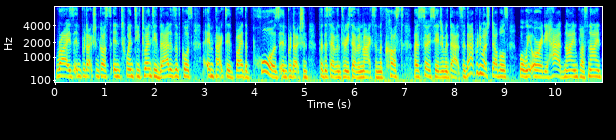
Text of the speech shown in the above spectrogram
rise in production costs in 2020. That is, of course, impacted by the pause in production for the 737 MAX and the costs associated with that. So that pretty much doubles what we already had. Nine plus nine,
